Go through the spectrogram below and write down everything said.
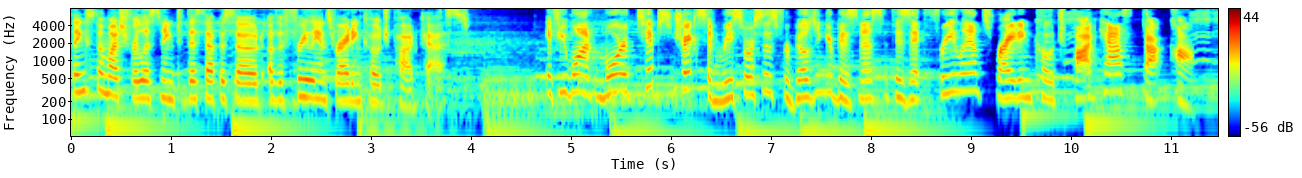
Thanks so much for listening to this episode of the Freelance Writing Coach podcast. If you want more tips, tricks, and resources for building your business, visit freelancewritingcoachpodcast.com.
